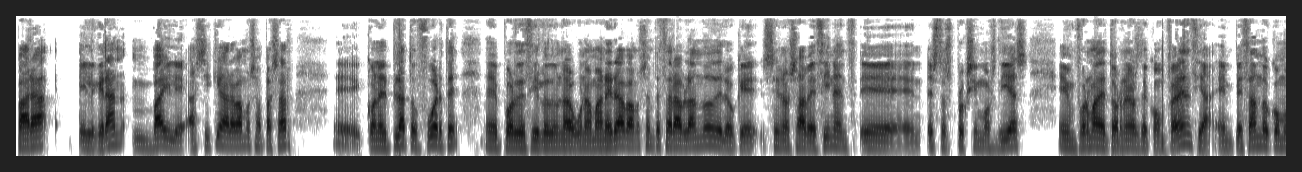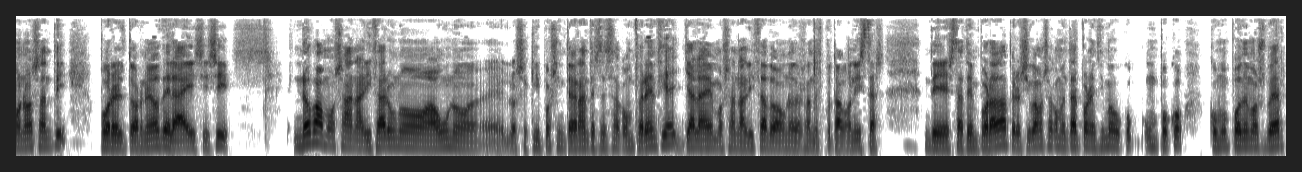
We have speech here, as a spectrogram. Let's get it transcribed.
para el gran baile. Así que ahora vamos a pasar eh, con el plato fuerte, eh, por decirlo de alguna manera. Vamos a empezar hablando de lo que se nos avecina en, en, estos próximos días en forma de torneos de conferencia, empezando, como no, Santi, por el torneo de la ACC. No vamos a analizar uno a uno eh, los equipos integrantes de esa conferencia, ya la hemos analizado a uno de los grandes protagonistas de esta temporada, pero sí vamos a comentar por encima un poco cómo podemos ver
